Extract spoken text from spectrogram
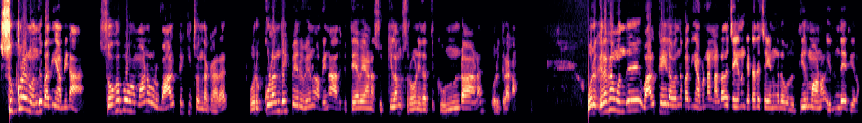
சுக்ரன் வந்து பாத்தீங்க அப்படின்னா சுகபோகமான ஒரு வாழ்க்கைக்கு சொந்தக்காரர். ஒரு குழந்தை பேர் வேணும் அப்படின்னா அதுக்கு தேவையான சுக்கிலம் சுரோனிதத்துக்கு உண்டான ஒரு கிரகம். ஒரு கிரகம் வந்து வாழ்க்கையில வந்து பாத்தீங்க அப்படின்னா நல்லதை செய்யணும் கெட்டதை செய்யணுங்கிற ஒரு தீர்மானம் இருந்தே தீரும்.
